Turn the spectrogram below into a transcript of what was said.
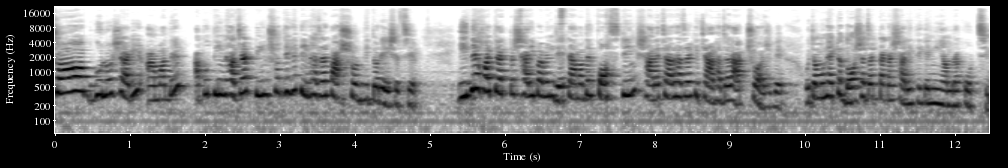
সবগুলো শাড়ি আমাদের আপু তিন হাজার তিনশো থেকে তিন হাজার পাঁচশোর ভিতরে এসেছে। ঈদে হয়তো একটা শাড়ি পাবেন যেটা আমাদের কস্টিং সাড়ে চার হাজার কি চার হাজার আটশো আসবে। ওটা মনে হয় একটা দশ হাজার টাকার শাড়ি থেকে নিয়ে আমরা করছি।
